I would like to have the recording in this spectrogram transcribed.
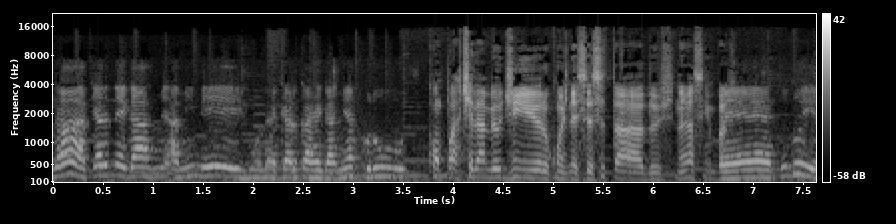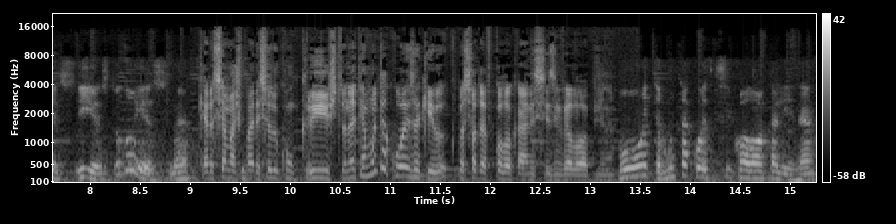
Eu quero negar a mim mesmo, né? Quero carregar minha cruz. Compartilhar meu dinheiro com os necessitados, né? Assim, É, tudo isso. Isso, tudo isso, né? Quero ser mais parecido com Cristo, né? Tem muita coisa que o pessoal deve colocar nesses envelopes, né? Muita, muita coisa que se coloca ali, né?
